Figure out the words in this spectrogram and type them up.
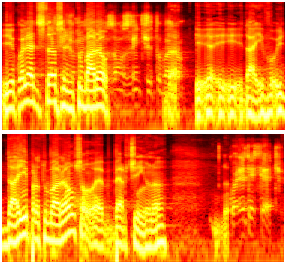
E qual é a distância de Tubarão? Uns 20 de Tubarão. E, e, e daí, daí para Tubarão são, é pertinho, né? 47.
